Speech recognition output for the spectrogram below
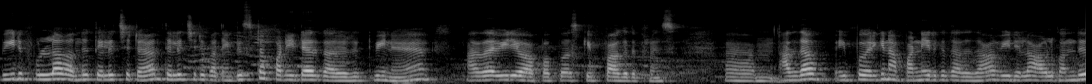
வீடு ஃபுல்லாக வந்து தெளிச்சிட்டேன். தெளிச்சிட்டு பார்த்தீங்கன்னா டிஸ்டர்ப் பண்ணிகிட்டே இருக்காரு ரித்வின்னு. அதான் வீடியோ அப்பப்போ ஸ்கிப் ஆகுது ஃப்ரெண்ட்ஸ் அதுதான் இப்போ வரைக்கும் நான் பண்ணியிருக்குது அதுதான். வீடியோவில் அவளுக்கு வந்து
